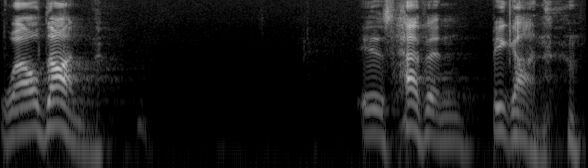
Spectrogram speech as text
well done is heaven begun.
